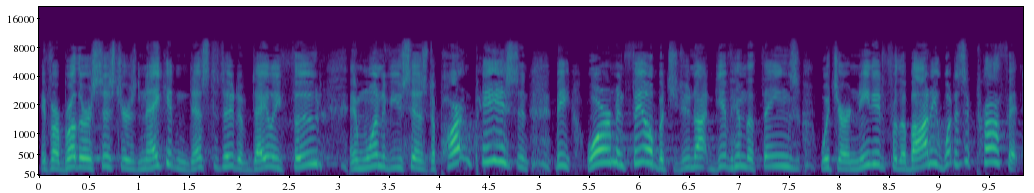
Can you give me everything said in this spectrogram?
If our brother or sister is naked and destitute of daily food, and one of you says, Depart in peace and be warm and filled, but you do not give him the things which are needed for the body, what does it profit?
